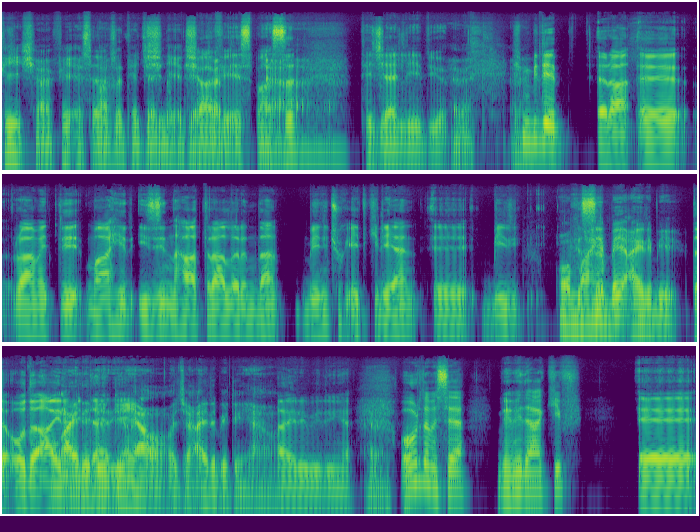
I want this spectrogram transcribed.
Şafi, şafi esması tecelli ediyor. Şafi tabii. esması Ya, ya. tecelli ediyor. Evet. Şimdi bir de ra- e, rahmetli Mahir İz'in hatıralarından beni çok etkileyen e, bir O kısım Mahir Bey ayrı bir, da o da ayrı, o ayrı bir, bir, dünya o hoca. Ayrı bir dünya o. Ayrı bir dünya. Orada mesela Mehmet Akif e,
